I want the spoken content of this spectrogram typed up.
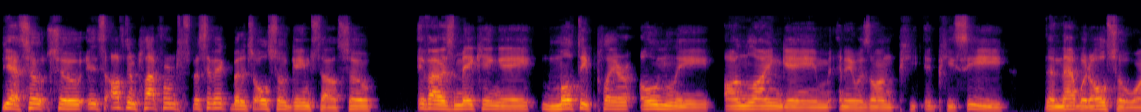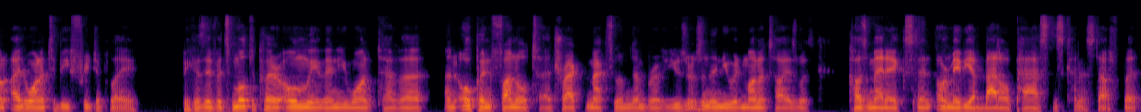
yeah, so so it's often platform specific, but it's also game style. So if I was making a multiplayer only online game and it was on P- PC, then that would also want I'd want it to be free to play because if it's multiplayer only then you want to have a an open funnel to attract maximum number of users and then you would monetize with cosmetics and or maybe a battle pass this kind of stuff. But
